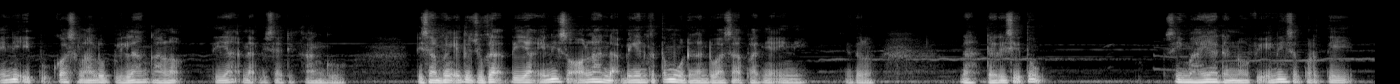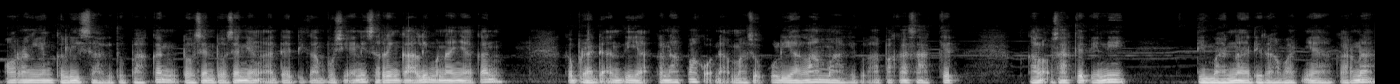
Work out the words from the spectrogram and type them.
Ini ibu kos selalu bilang kalau Tia tidak bisa diganggu. Di samping itu juga Tia ini seolah tidak ingin ketemu dengan dua sahabatnya ini. Gitu loh. Nah dari situ si Maya dan Novi ini seperti orang yang gelisah gitu. Bahkan dosen-dosen yang ada di kampusnya ini sering kali menanyakan keberadaan Tia. Kenapa kok tidak masuk kuliah lama gitu? Apakah sakit? Kalau sakit ini di mana dirawatnya? Karena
